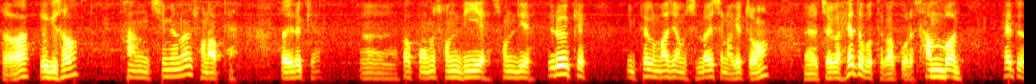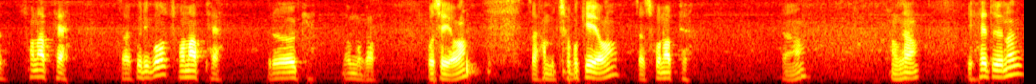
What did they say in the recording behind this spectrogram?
자 여기서 탕 치면은 손 앞에. 자 이렇게. 예, 갖고 오면 손 뒤에 손 뒤에. 이렇게 임팩을 맞이하면 슬라이스 나겠죠? 예, 제가 헤드부터 갖고 오래. 3번 헤드 손 앞에. 자 그리고 손 앞에. 이렇게 넘어가 보세요. 자 한번 쳐볼게요. 자 손 앞에. 자 항상 이 헤드는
